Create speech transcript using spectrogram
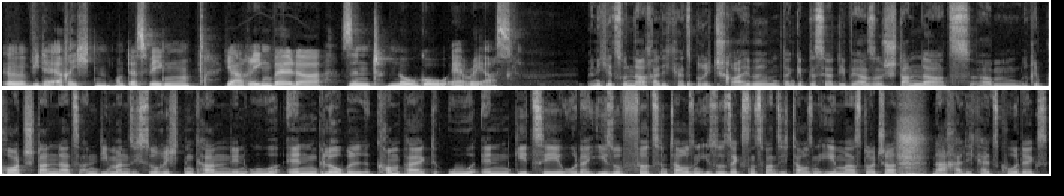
äh, wieder errichten. Und deswegen, ja, Regenwälder sind No-Go-Areas. Wenn ich jetzt so einen Nachhaltigkeitsbericht schreibe, dann gibt es ja diverse Standards, ähm, Report-Standards, an die man sich so richten kann. Den UN Global Compact, UNGC oder ISO 14000, ISO 26000, EMAS, Deutscher Nachhaltigkeitskodex.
